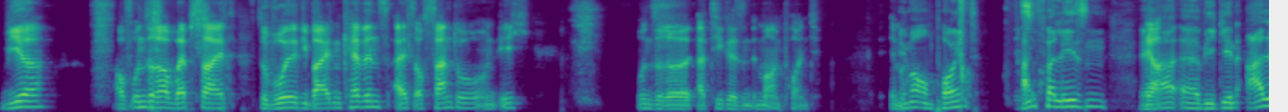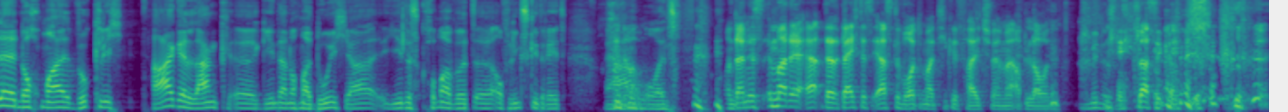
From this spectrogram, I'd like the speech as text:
Wir auf unserer Website, sowohl die beiden Kevins als auch Santo und ich, unsere Artikel sind immer on point. Immer, immer on point, handverlesen. Ja, ja. Äh, wir gehen alle nochmal wirklich tagelang äh, gehen da nochmal durch, ja. Jedes Komma wird äh, auf links gedreht. Ja, genau. und, und dann ist immer der, der, gleich das erste Wort im Artikel falsch, wenn wir uploaden. Mindestens. Klassiker.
